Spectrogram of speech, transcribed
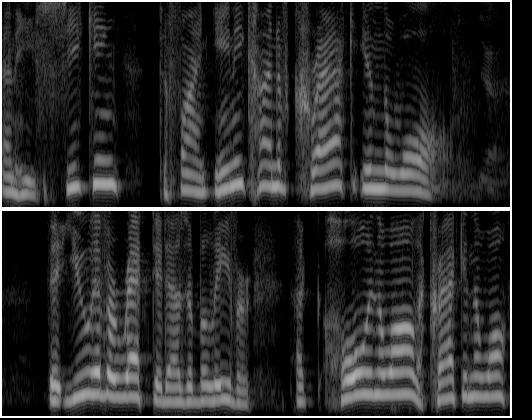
and he's seeking to find any kind of crack in the wall that you have erected as a believer a hole in the wall, a crack in the wall,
